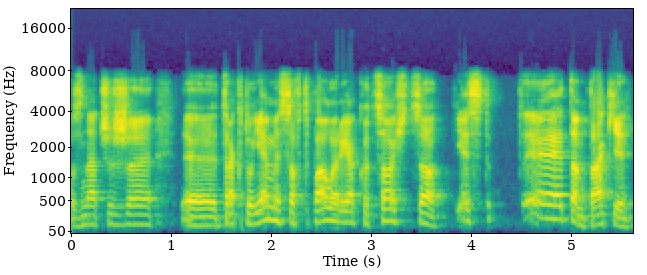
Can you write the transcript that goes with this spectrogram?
to znaczy, że e, traktujemy soft power jako coś, co jest e, tam takie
